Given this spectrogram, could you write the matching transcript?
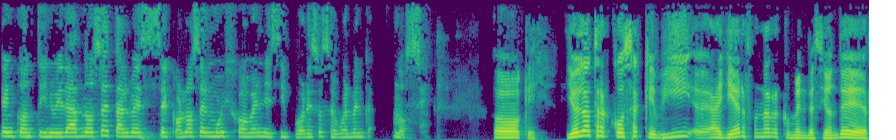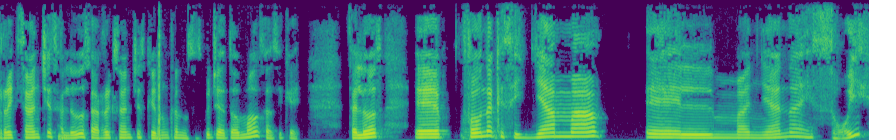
en continuidad, no sé, tal vez se conocen muy jóvenes y por eso se vuelven, no sé. Ok. Yo la otra cosa que vi eh, ayer fue una recomendación de Rick Sánchez. Saludos a Rick Sánchez que nunca nos escucha de todos modos, así que saludos. Eh, fue una que se llama El mañana es hoy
